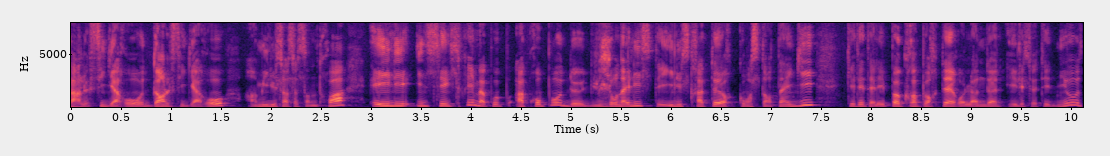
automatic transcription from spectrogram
par le Figaro, dans le Figaro, en 1863, et il, s'exprime à, propos du journaliste et illustrateur Constantin Guy, qui était à l'époque reporter au London Illustrated News,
